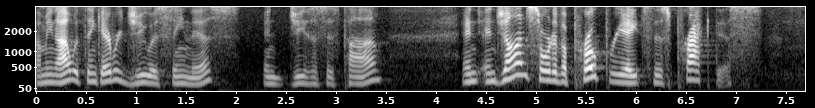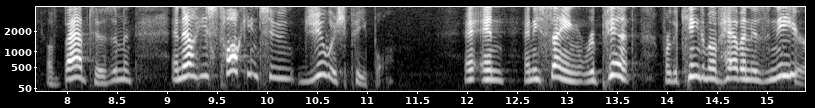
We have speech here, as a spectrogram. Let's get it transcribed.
I mean, I would think every Jew has seen this in Jesus' time. And, and John sort of appropriates this practice of baptism. And, and now he's talking to Jewish people. And, and, and he's saying, Repent, for the kingdom of heaven is near.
